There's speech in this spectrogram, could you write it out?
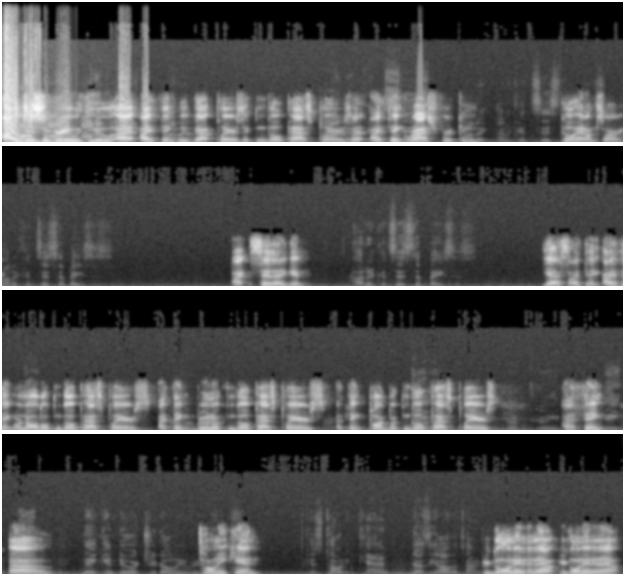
I disagree with you. I, I think we've got players that can go past players. I, I, a I think Rashford can. a- on a consistent- Go ahead, I'm sorry. On a consistent basis. I say that again. On a consistent basis. Yes, I think I think Ronaldo can go past players. I think Bruno can go past players. I think Pogba can go past players. I think uh, they can do what Trudeau Tony can. Because Tony can, does he all the time? You're going in and out. You're going in and out.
